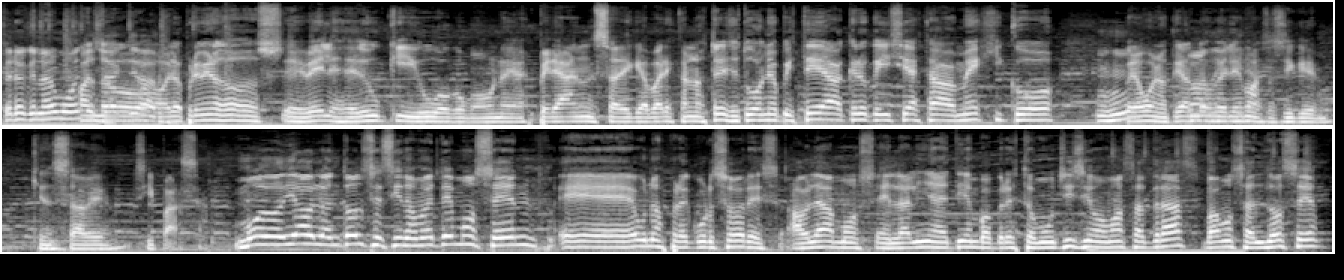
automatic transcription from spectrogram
pero que en algún momento se va a Cuando los primeros dos eh, Vélez de Duki hubo como una esperanza de que aparezcan los tres. Estuvo Neopistea, creo que ya estaba México. Pero bueno, quedan dos Vélez más, así que quién sabe si pasa. Modo Diablo, entonces, si nos metemos en eh, unos precursores, hablamos en la línea de tiempo, pero esto muchísimo más atrás, vamos al 12,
